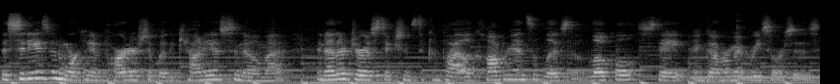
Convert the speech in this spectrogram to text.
The city has been working in partnership with the County of Sonoma and other jurisdictions to compile a comprehensive list of local, state, and government resources,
